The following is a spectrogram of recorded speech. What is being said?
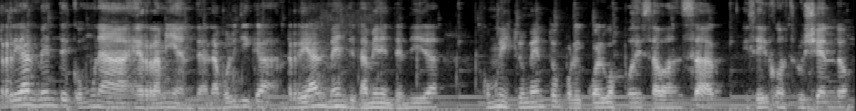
realmente como una herramienta, la política realmente también entendida como un instrumento por el cual vos podés avanzar y seguir construyendo,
